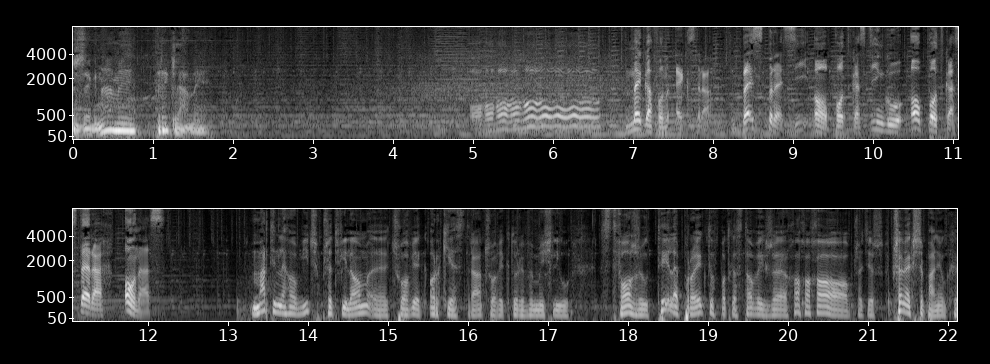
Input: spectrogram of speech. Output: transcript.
Żegnamy reklamy. Megafon Extra. Bez presji o podcastingu, o podcasterach, o nas. Martin Lechowicz przed chwilą, e, człowiek orkiestra, człowiek, który wymyślił, stworzył tyle projektów podcastowych, że ho, ho, ho, przecież Przemek Szczepaniuk e,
